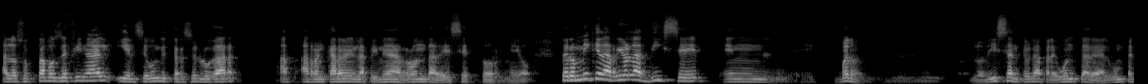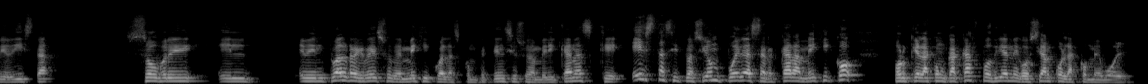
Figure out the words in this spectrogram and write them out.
a los octavos de final y el segundo y tercer lugar arrancarán en la primera ronda de ese torneo. Pero Miquel Arriola dice, en, eh, bueno, lo dice ante una pregunta de algún periodista sobre el eventual regreso de México a las competencias sudamericanas, que esta situación puede acercar a México porque la CONCACAF podría negociar con la Comebol.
